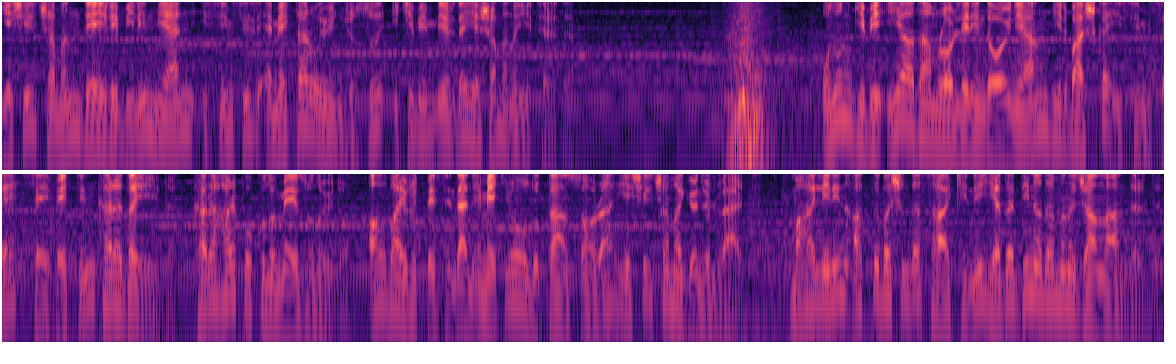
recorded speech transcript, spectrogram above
Yeşilçam'ın değeri bilinmeyen isimsiz emektar oyuncusu 2001'de yaşamını yitirdi. Onun gibi iyi adam rollerinde oynayan bir başka isimse Seyfettin Karadayı'ydı. Kara Harp Okulu mezunuydu. Albay rütbesinden emekli olduktan sonra Yeşilçam'a gönül verdi. Mahallenin aklı başında sakini ya da din adamını canlandırdı.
